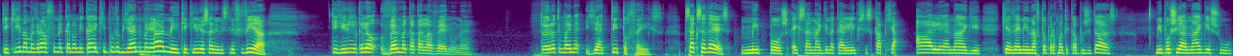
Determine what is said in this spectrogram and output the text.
Και εκεί να με γράφουν κανονικά εκεί που δεν πιάνει μελάνη και κυρίως αν είναι στην εφηβεία. Και γυρίζω και λέω δεν με καταλαβαίνουνε. Το ερώτημα είναι γιατί το θέλεις; Ψάξε δες. Μήπως έχεις ανάγκη να καλύψεις κάποια άλλη ανάγκη και δεν είναι αυτό πραγματικά που ζητάς; Μήπως οι ανάγκες σου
